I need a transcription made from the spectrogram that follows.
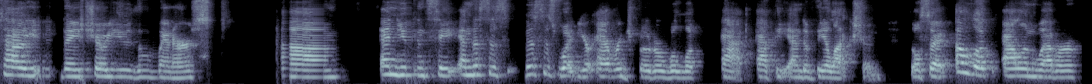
how you, they show you the winners. Um, and you can see, and this is, this is what your average voter will look at at the end of the election. They'll say, oh, look, Alan Weber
